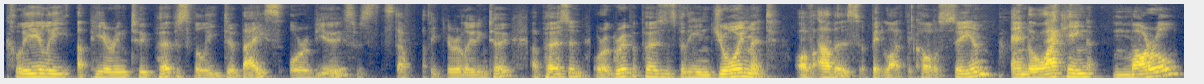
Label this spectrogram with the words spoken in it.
clearly appearing to purposefully debase or abuse, which stuff I think you're alluding to, a person or a group of persons for the enjoyment of others, a bit like the Colosseum, and lacking moral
